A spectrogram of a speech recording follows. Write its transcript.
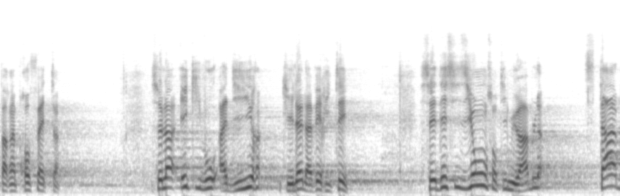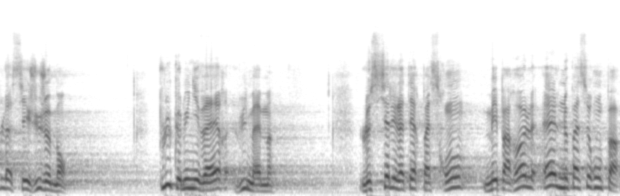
par un prophète. Cela équivaut à dire qu'il est la vérité. Ses décisions sont immuables, stables ses jugements, plus que l'univers lui-même. Le ciel et la terre passeront, mes paroles, elles, ne passeront pas.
